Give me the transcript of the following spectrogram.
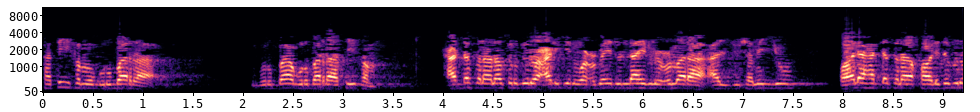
خفيفم غربرا غربا غربرا تيفم حدثنا نصر بن علي وعبيد الله بن عمر الجشمي قال حدثنا خالد بن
